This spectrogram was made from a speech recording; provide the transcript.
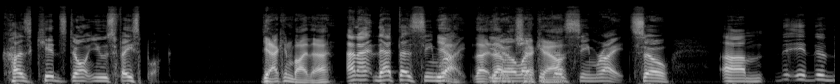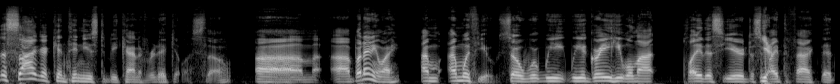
because kids don't use Facebook." Yeah, I can buy that. And I, that does seem Yeah, right. that- you that know, would like check it out. does seem right. So um, it, the, the saga continues to be kind of ridiculous, though. Um, uh, but anyway, I'm I'm with you. So we we, agree he will not play this year, despite Yeah. the fact that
